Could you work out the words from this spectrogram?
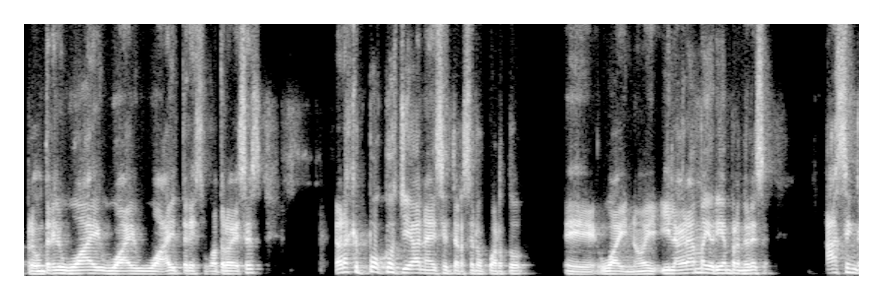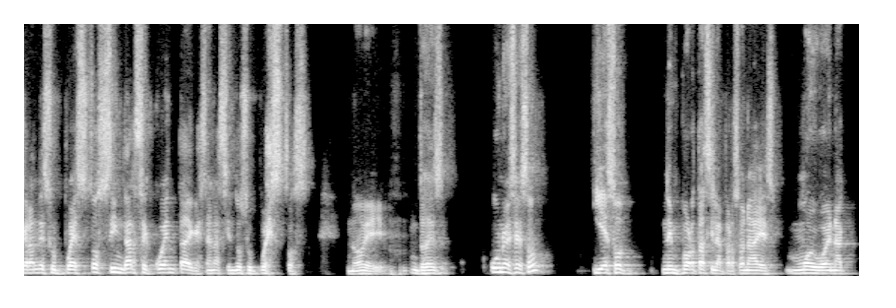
preguntar el why, why, why tres o cuatro veces, la verdad es que pocos llegan a ese tercer o cuarto eh, guay, ¿no? Y, la gran mayoría de emprendedores hacen grandes supuestos sin darse cuenta de que están haciendo supuestos, ¿no? entonces, uno es eso, y eso no importa si la persona es muy buena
